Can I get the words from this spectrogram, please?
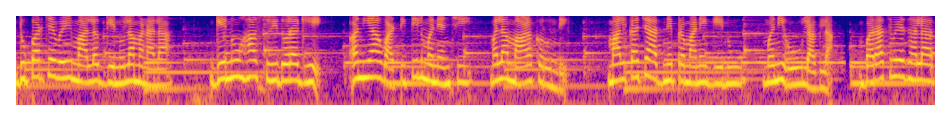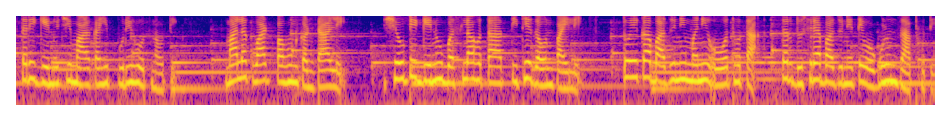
दुपारच्या वेळी मालक गेनूला म्हणाला गेनू हा सुईदोरा घे अन या वाटीतील मण्यांची मला माळ करून दे. मालकाच्या आज्ञेप्रमाणे गेनू मनी ओवू लागला. बराच वेळ झाला तरी गेनूची माळ काही पुरी होत नव्हती. मालक वाट पाहून कंटाळले. शेवटी गेनू बसला होता तिथे जाऊन पाहिले. तो एका बाजूने मणी ओवत होता तर दुसऱ्या बाजूने ते ओघळून जात होते.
